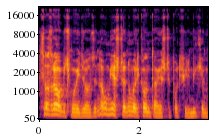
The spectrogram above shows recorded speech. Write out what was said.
Co zrobić, moi drodzy? No umieszczę numer konta jeszcze pod filmikiem.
